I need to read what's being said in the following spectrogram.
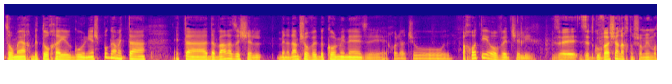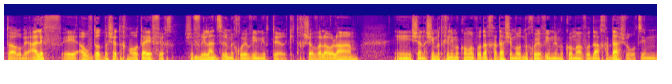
צומח בתוך הארגון. יש פה גם את, ה, את הדבר הזה של בן אדם שעובד בכל מיני, זה יכול להיות שהוא פחות יהיה עובד שלי. זה, זה תגובה שאנחנו שומעים אותה הרבה. א', אה, העובדות בשטח מראות ההפך, שפרילנסרים מחויבים יותר. כי תחשוב על העולם, אה, שאנשים מתחילים מקום עבודה חדש, הם מאוד מחויבים למקום העבודה החדש ורוצים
